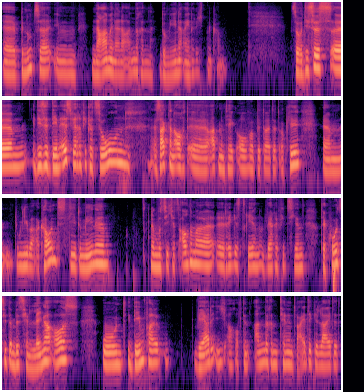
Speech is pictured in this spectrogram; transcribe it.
äh, Benutzer im Namen einer anderen Domäne einrichten kann. So, dieses, ähm, diese DNS-Verifikation, er sagt dann auch, äh, Admin Takeover bedeutet, okay, ähm, du lieber Account, die Domäne, da muss ich jetzt auch nochmal äh, registrieren und verifizieren. Der Code sieht ein bisschen länger aus und in dem Fall werde ich auch auf den anderen Tenant weitergeleitet,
